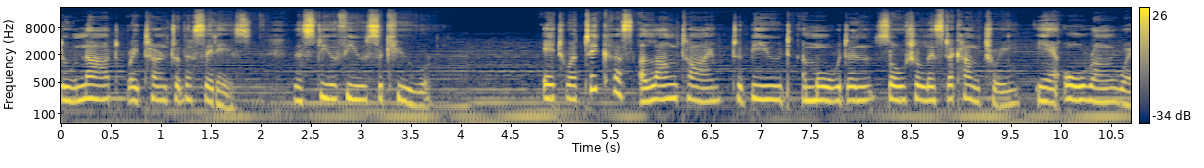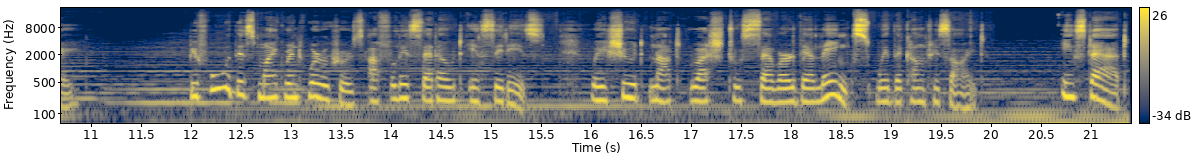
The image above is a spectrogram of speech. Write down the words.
do not return to the cities, they still feel secure. It will take us a long time to build a modern socialist country in an all round way. Before these migrant workers are fully settled in cities, we should not rush to sever their links with the countryside. Instead,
